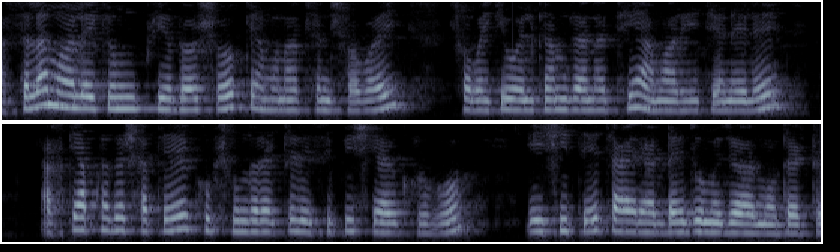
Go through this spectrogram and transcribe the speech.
আসসালামু আলাইকুম, প্রিয় দর্শক, কেমন আছেন সবাই? সবাইকে ওয়েলকাম জানাচ্ছি আমার এই চ্যানেলে। আজকে আপনাদের সাথে খুব সুন্দর একটা রেসিপি শেয়ার করব। এই শীতে চায়ের আড্ডায় জমে যাওয়ার মতো একটা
